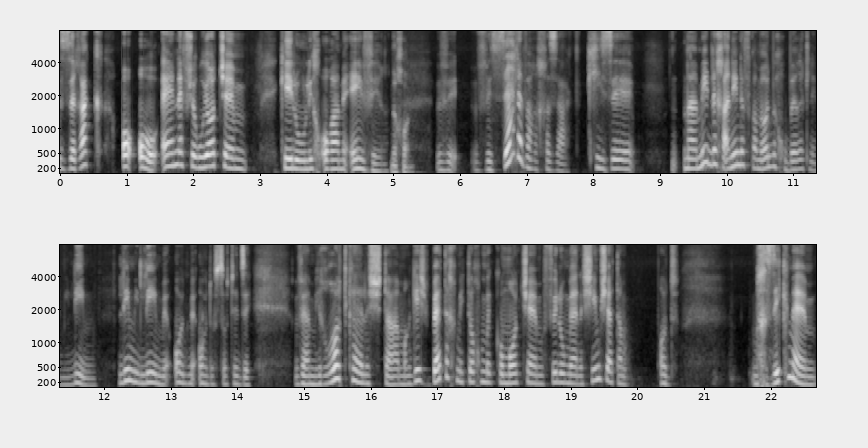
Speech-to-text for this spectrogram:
זה רק או-או, אין אפשרויות שהן כאילו לכאורה מעבר. נכון. ו- וזה הדבר החזק, כי זה מעמיד לך, אני דווקא מאוד מחוברת למילים. לי מילים מאוד מאוד עושות את זה. ואמירות כאלה שאתה מרגיש, בטח מתוך מקומות שהם אפילו מאנשים שאתה עוד מחזיק מהם,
